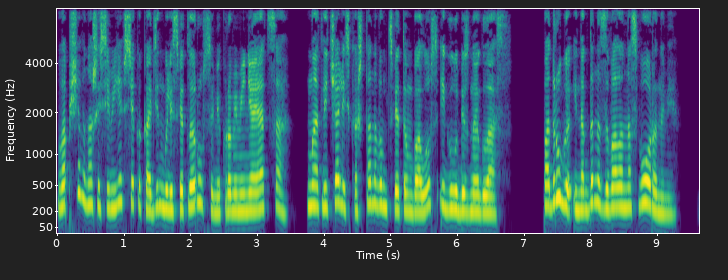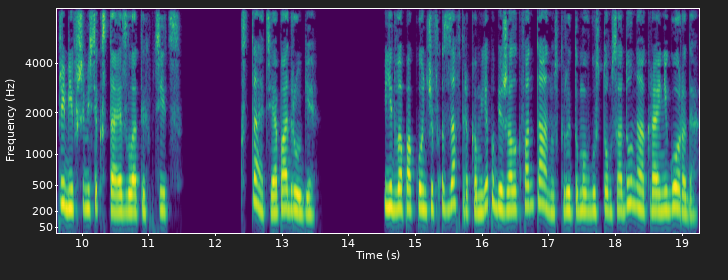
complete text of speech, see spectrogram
Вообще в нашей семье все как один были светлорусами, кроме меня и отца. Мы отличались каштановым цветом волос и голубизной глаз. Подруга иногда называла нас воронами, прибившимися к стае золотых птиц. Кстати, о подруге. Едва покончив с завтраком, я побежала к фонтану, скрытому в густом саду на окраине города.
